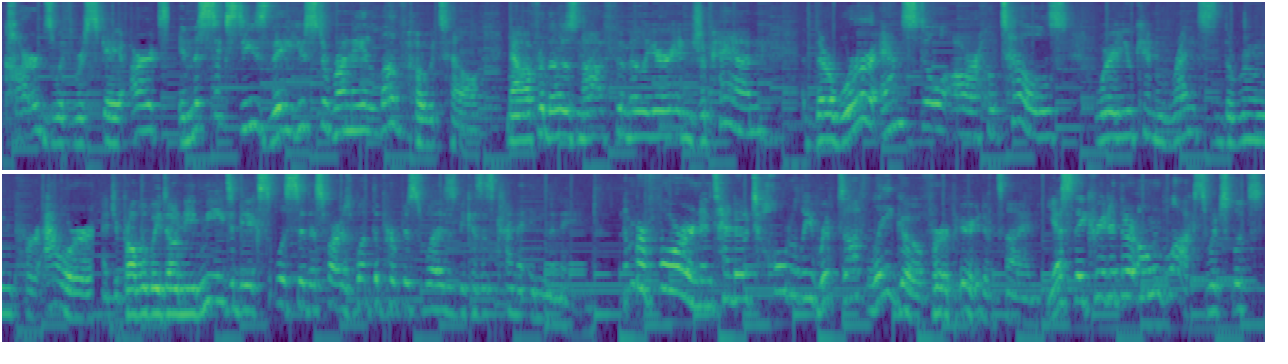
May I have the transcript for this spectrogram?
cards with risque art. In the 60s, they used to run a love hotel. Now, for those not familiar in Japan, there were and still are hotels where you can rent the room per hour, and you probably don't need me to be explicit as far as what the purpose was because it's kinda in the name. Number 4, Nintendo totally ripped off LEGO for a period of time. Yes, they created their own blocks, which looked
